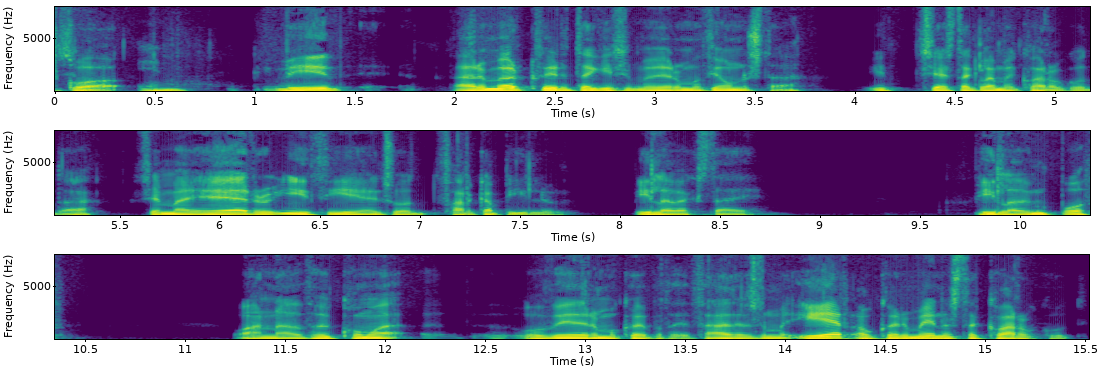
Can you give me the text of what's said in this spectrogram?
Sko, inn? við, það eru mörg fyrirtæki sem við erum á þjónusta, í, sérstaklega með kvarfakúta, sem eru í því eins og farga bílum, bílavegstæði, bíla umboð og annað. Þau koma og við erum að kaupa þau. Það er það sem er á hverju meinasta kvarkút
